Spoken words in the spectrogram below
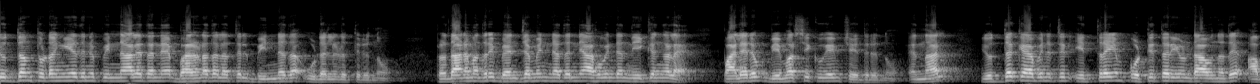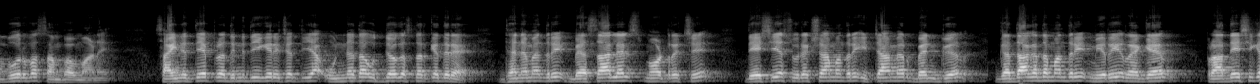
യുദ്ധം തുടങ്ങിയതിന് പിന്നാലെ തന്നെ ഭരണതലത്തിൽ ഭിന്നത ഉടലെടുത്തിരുന്നു. പ്രധാനമന്ത്രി ബെഞ്ചമിൻ നെതന്യാഹുവിന്റെ നീക്കങ്ങളെ പലരും വിമർശിക്കുകയും ചെയ്തിരുന്നു. എന്നാൽ യുദ്ധ ക്യാബിനറ്റിൽ ഇത്രയും പൊട്ടിത്തെറിയുണ്ടാവുന്നത് അപൂർവ സംഭവമാണ്. സൈന്യത്തെ പ്രതിനിധീകരിച്ചെത്തിയ ഉന്നത ഉദ്യോഗസ്ഥർക്കെതിരെ ധനമന്ത്രി ബെസാലൽ സ്മോട്രിച്ച് ദേശീയ സുരക്ഷാ മന്ത്രി ഇറ്റാമിർ ബെൻഗ്വിർ ഗതാഗത മന്ത്രി മിറി റെഗേവ് പ്രാദേശിക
